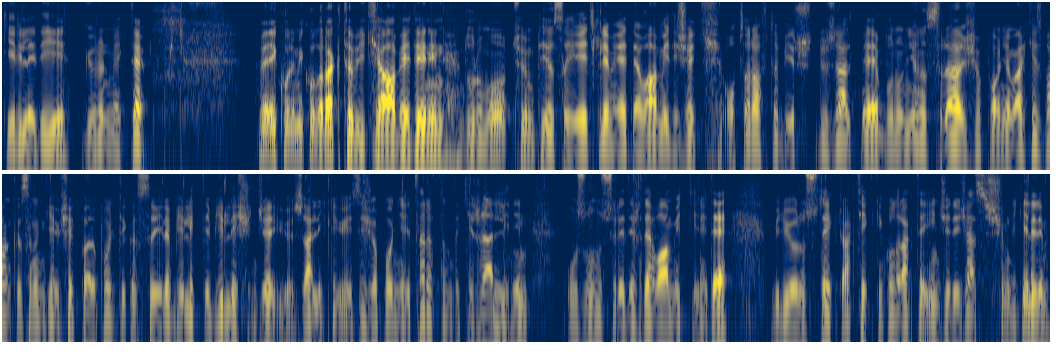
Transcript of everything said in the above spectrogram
gerilediği görünmekte. Ve ekonomik olarak tabii ki ABD'nin durumu tüm piyasayı etkilemeye devam edecek. O tarafta bir düzeltme. Bunun yanı sıra Japonya Merkez Bankası'nın gevşek para politikası ile birlikte birleşince özellikle USD Japonya tarafındaki rally'nin uzun süredir devam ettiğini de biliyoruz. Tekrar teknik olarak da inceleyeceğiz. Şimdi gelelim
